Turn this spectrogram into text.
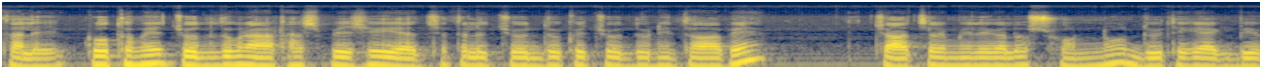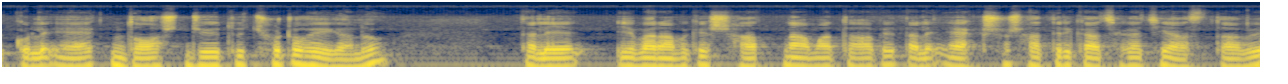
তাহলে প্রথমে চোদ্দ দুগুণে আঠাশ বেশি হয়ে যাচ্ছে, তাহলে চোদ্দোকে চোদ্দ নিতে হবে। চার চার মিলে গেল শূন্য, দুই থেকে এক বিয়োগ করলে এক, দশ যেহেতু ছোট হয়ে গেল, তাহলে এবার আমাকে সাত নামাতে হবে, তাহলে একশো সাতের কাছাকাছি আসতে হবে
